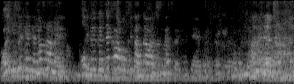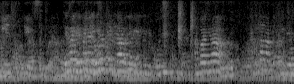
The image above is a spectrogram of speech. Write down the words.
어디 있을 텐데 사람에 엎드려 그 새까만 옷이 다 따와 생겼어요. 내가 예전에 롤팩이랑 저기 저기 어디 장관이랑 장난학교 다니는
